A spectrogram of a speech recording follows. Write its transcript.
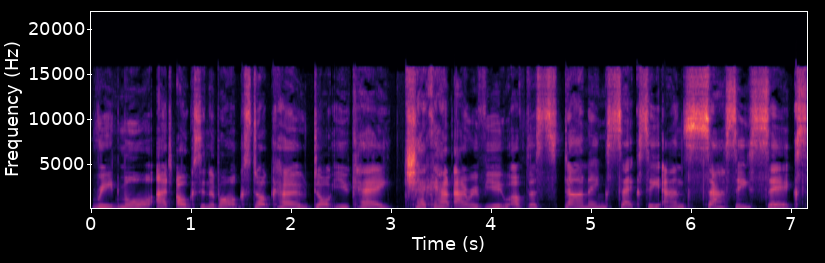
Read more at oxinabox.co.uk. Check out our review of the stunning, sexy, and sassy Six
